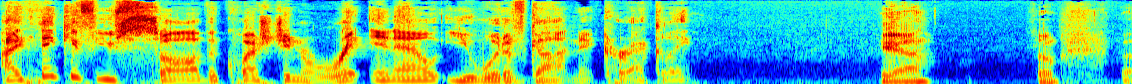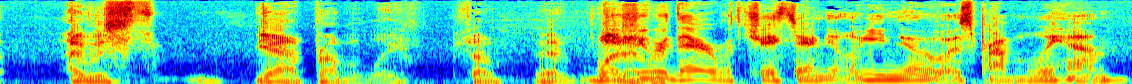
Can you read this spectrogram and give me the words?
I think if you saw the question written out, you would have gotten it correctly. Yeah. So uh, I was. Yeah, probably. So uh, Because whatever. you were there with Chase Daniel. You knew it was probably him.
